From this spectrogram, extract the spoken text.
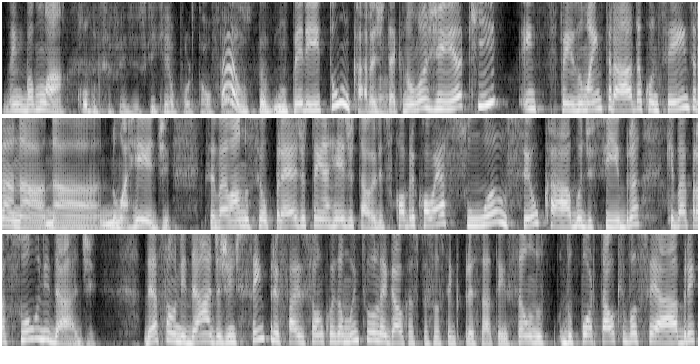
vem, vamos lá. Como que você fez isso? O que, é o portal É, falso? um, um perito, um cara de Ah. tecnologia que fez uma entrada. Quando você entra na, na- numa rede, você vai lá no seu prédio, tem a rede e tal. Ele descobre qual é a sua, o seu cabo de fibra que vai para a sua unidade. Dessa unidade, a gente sempre faz, isso é uma coisa muito legal que as pessoas têm que prestar atenção, no- do portal que você abre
